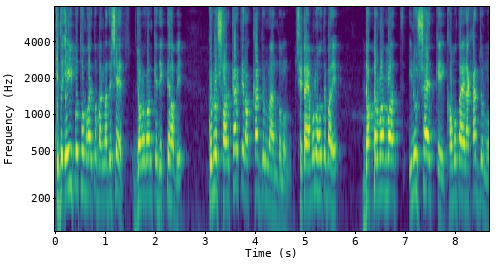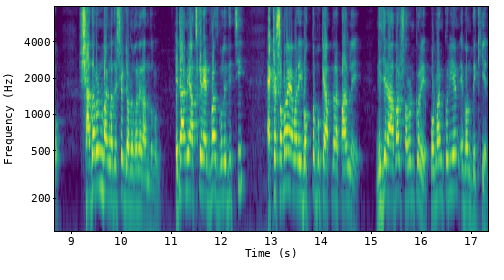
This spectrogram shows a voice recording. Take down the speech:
কিন্তু এই প্রথম হয়তো বাংলাদেশের জনগণকে দেখতে হবে, কোনো সরকারকে রক্ষার জন্য আন্দোলন, সেটা এমনও হতে পারে ডক্টর মোহাম্মদ ইনুস সাহেবকে ক্ষমতায় রাখার জন্য সাধারণ বাংলাদেশের জনগণের আন্দোলন। এটা আমি আজকের অ্যাডভান্স বলে দিচ্ছি। একটা সময় আমার এই বক্তব্যকে আপনারা পারলে নিজেরা আবার স্মরণ করে প্রমাণ করিয়েন এবং দেখিয়েন।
